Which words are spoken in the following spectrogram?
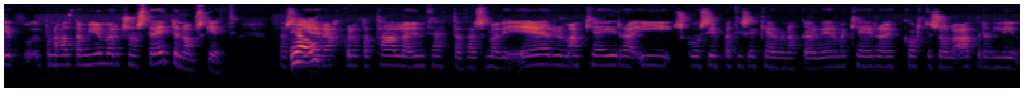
ég er búin að halda mjög mörg svona streitunámskeið. Það sem Já. ég er akkurat að tala um þetta, það sem við erum að keira í sko sympatíska kerfin okkar, við erum að keira upp kortisol, adrenalín,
